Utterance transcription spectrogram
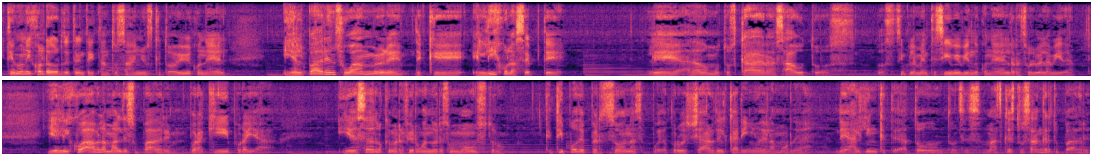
y tiene un hijo alrededor de treinta y tantos años que todavía vive con él y el padre en su hambre de que el hijo lo acepte, le ha dado motos caras, autos, pues simplemente sigue viviendo con él, resuelve la vida. Y el hijo habla mal de su padre, por aquí, por allá. Y eso es a lo que me refiero cuando eres un monstruo. ¿Qué tipo de persona se puede aprovechar del cariño, del amor de, de alguien que te da todo? Entonces, más que es tu sangre, tu padre.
